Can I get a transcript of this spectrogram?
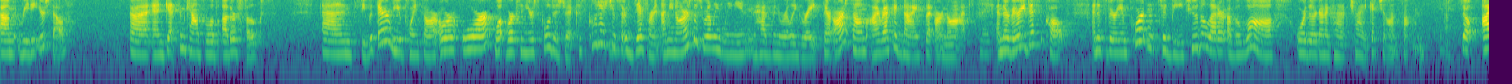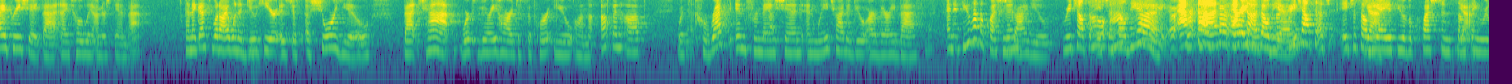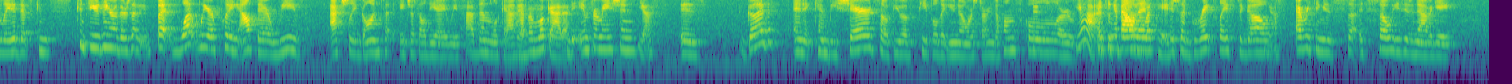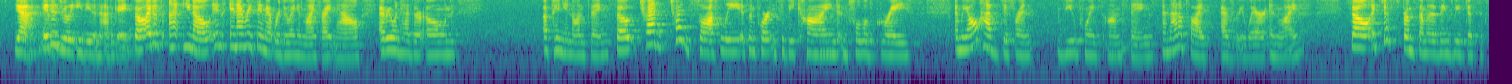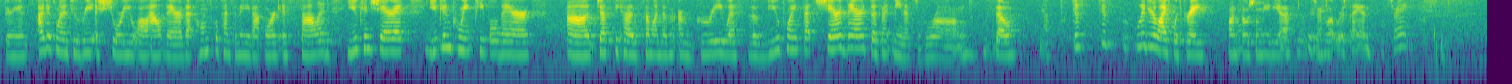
um, read it yourself, uh, and get some counsel of other folks and see what their viewpoints are or or what works in your school district because school districts are different. I mean ours is really lenient and has been really great. There are some i recognize that are not and they're very difficult and it's very important to be to the letter of the law or they're going to kind of try to get you on something. So i appreciate that and i totally understand that. And i guess what i want to do here is just assure you that chap works very hard to support you on the up and up with correct information, and we try to do our very best And if you have a question, to guide you. reach out to Oh, HSLDA ask us. or ask Or us, ask us- or ask us, HSLDA. but reach out to HSLDA Yes. if you have a question, something Yes. related that's con- confusing or there's a. But what we are putting out there, we've actually gone to HSLDA. We've had them look at Have it. Had them look at it. The information Yes. is good and it can be shared. So if you have people that you know are starting to homeschool It's- or yeah, thinking about it, webpage. it's a great place to go. Yeah. Everything is so, it's so easy to navigate. Yeah, it is really easy to navigate. So I just, uh, you know, in, in everything that we're doing in life right now, everyone has their own opinion on things. So tread tread softly. It's important to be kind and full of grace. And we all have different viewpoints on things, and that applies everywhere in life. So, just from some of the things we've just experienced, I just wanted to reassure you all out there that homeschoolpennsylvania.org is solid. You can share it, you can point people there. Uh, just because someone doesn't agree with the viewpoint that's shared there doesn't mean it's wrong. So, Yeah. just just live your life with grace on social media. That's is right. what we're saying. That's right.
